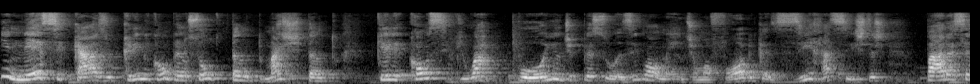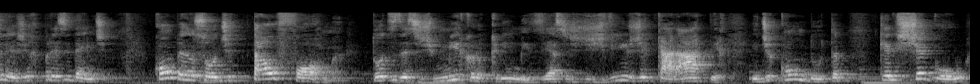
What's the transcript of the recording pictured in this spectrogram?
E nesse caso, o crime compensou tanto, mas tanto, que ele conseguiu apoio de pessoas igualmente homofóbicas e racistas para se eleger presidente. Compensou de tal forma todos esses microcrimes e esses desvios de caráter e de conduta que ele chegou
